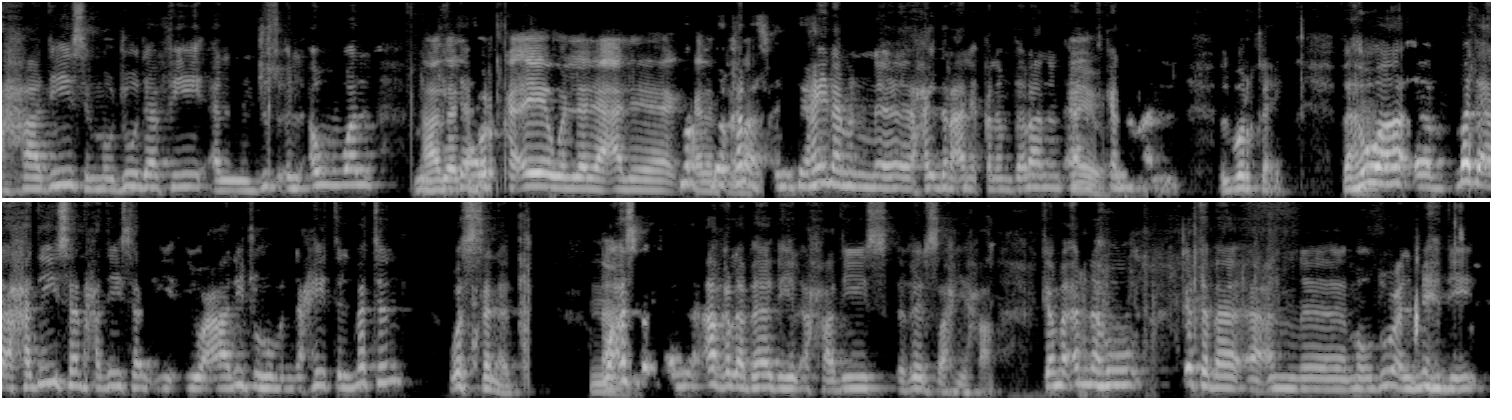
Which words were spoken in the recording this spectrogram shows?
أحاديث الموجودة في الجزء الأول من هذا كتاب البرقعي ولا علي قلمدران خلاص انتهينا من حيدر علي قلمدران الآن أيوه. نتكلم عن البرقعي. فهو آه، بدأ حديثا حديثا يعالجه من ناحية المتن والسند. نعم. وأثبت أن أغلب هذه الأحاديث غير صحيحة. كما أنه كتب عن موضوع المهدي آه،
